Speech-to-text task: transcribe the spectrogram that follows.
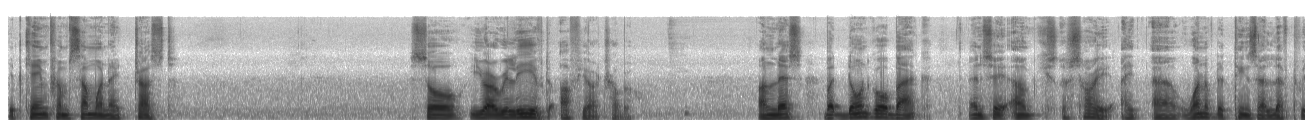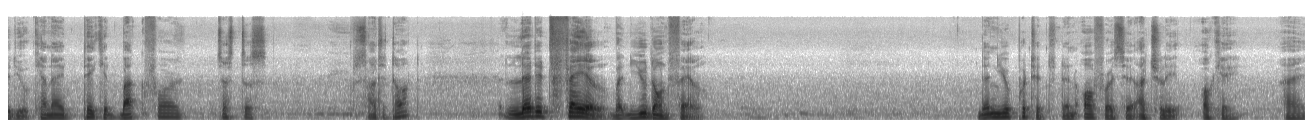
It came from someone I trust. So you are relieved of your trouble. Unless, but don't go back and say, um, sorry, I, uh, one of the things I left with you, can I take it back for just to sort it out? Let it fail, but you don't fail. Then you put it, then offer, say, actually, okay, I,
